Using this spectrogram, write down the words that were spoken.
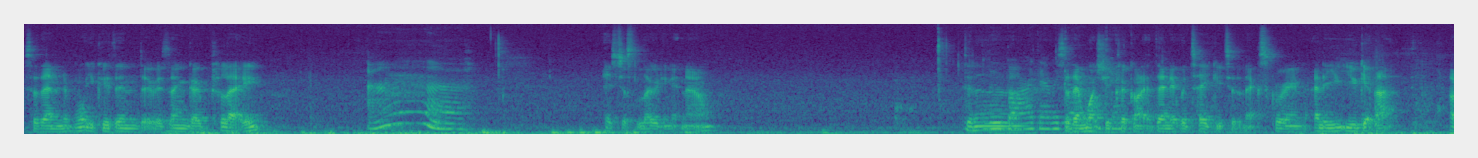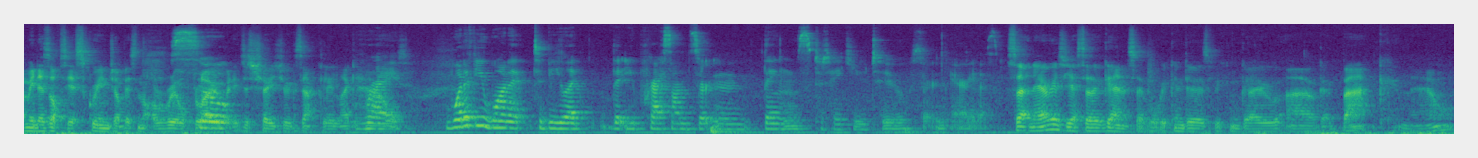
so then, what you could then do is then go play. Ah. It's just loading it now. Blue bar, there we so go. then once okay. you click on it, then it would take you to the next screen, and you, you get that. I mean, there's obviously a screen job; it's not a real so, flow, but it just shows you exactly like how. Right. What if you want it to be like that? You press on certain things to take you to certain areas. Certain areas, yes. Yeah, so again, so what we can do is we can go uh, go back now.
